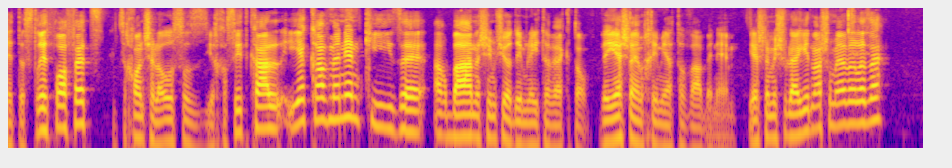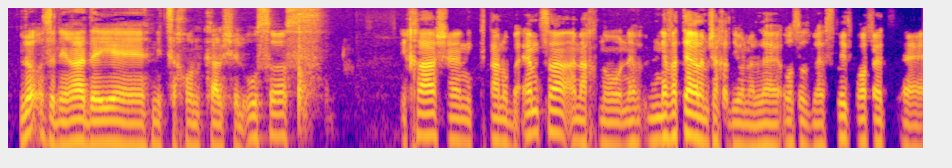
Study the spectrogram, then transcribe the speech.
את הסטריט פרופטס? ניצחון של האוסוס יחסית קל, יהיה קרב מעניין כי זה ארבעה אנשים שיודעים להתאבק טוב, ויש להם כימיה טובה ביניהם. יש למישהו להגיד משהו מעבר לזה? לא, זה נראה די אה, ניצחון קל של אוסוס. סליחה שנקטענו באמצע, אנחנו נוותר על המשך הדיון על אה, אוסוס וסטריט פרופט, אה,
